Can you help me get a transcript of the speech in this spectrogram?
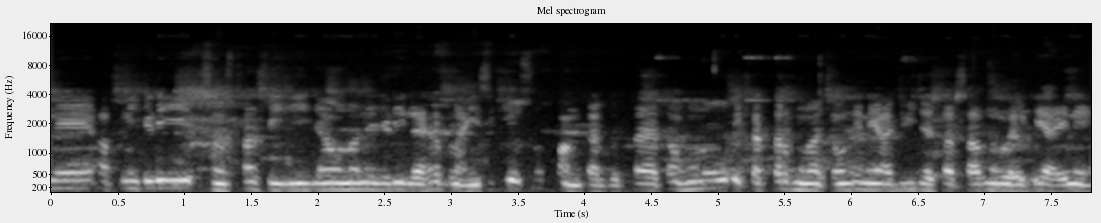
ਨੇ ਆਪਣੀ ਜਿਹੜੀ ਸੰਸਥਾ ਸੀਗੀ ਜਾਂ ਉਹਨਾਂ ਨੇ ਜਿਹੜੀ ਲਹਿਰ ਬਣਾਈ ਸੀ ਉਸ ਨੂੰ ਭੰਗ ਕਰ ਦਿੱਤਾ ਹੈ। ਤਾਂ ਹੁਣ ਉਹ ਇਕੱਤਰ ਹੋਣਾ ਚਾਹੁੰਦੇ ਨੇ ਅੱਜ ਵੀ ਜਥੇਦਾਰ ਸਾਹਿਬ ਨੂੰ ਮਿਲ ਕੇ ਆਏ ਨੇ।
